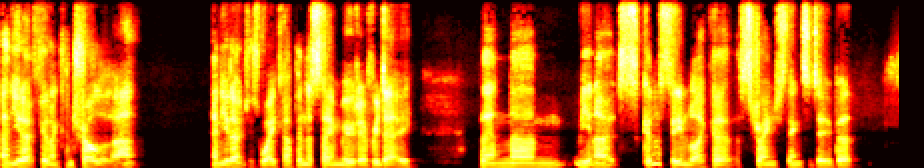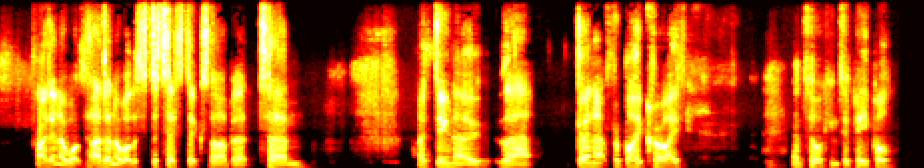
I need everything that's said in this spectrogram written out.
and you don't feel in control of that, and you don't just wake up in the same mood every day, then, um, you know, it's going to seem like a strange thing to do. But I don't know what I don't know what the statistics are, but um, I do know that going out for a bike ride and talking to people,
